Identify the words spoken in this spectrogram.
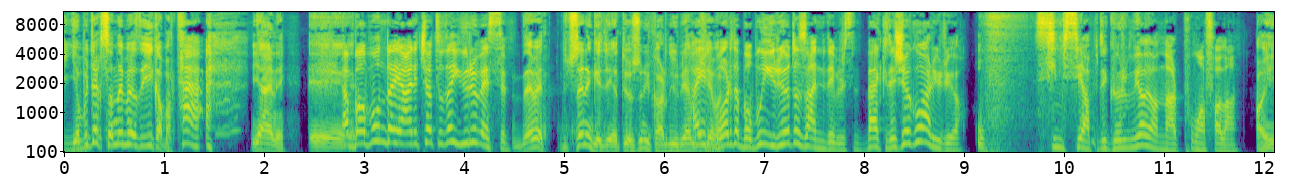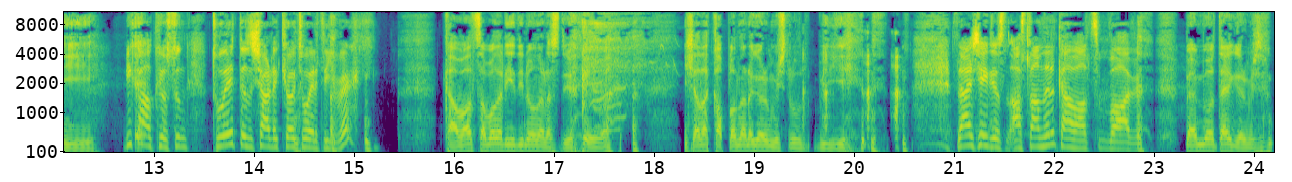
Yapacaksan da biraz iyi kapat. Ha. Yani e, ya babun da yani çatıda yürümesin. evet düşünsene gece yatıyorsun yukarıda yürüyen bir Hayır şey bu var. arada babun yürüyor da zannedebilirsin. Belki de jaguar yürüyor. Uf Simsiyah bir de görünmüyor ya onlar puma falan. ay Bir kalkıyorsun tuvalet de dışarıda köy tuvaleti gibi. kahvaltı sabahları 7 ile 10 arası diyor. Eyvah. İnşallah kaplanlara görmüştür bu bilgiyi. Sen şey diyorsun aslanların kahvaltısı mı bu abi. ben bir otel görmüştüm.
